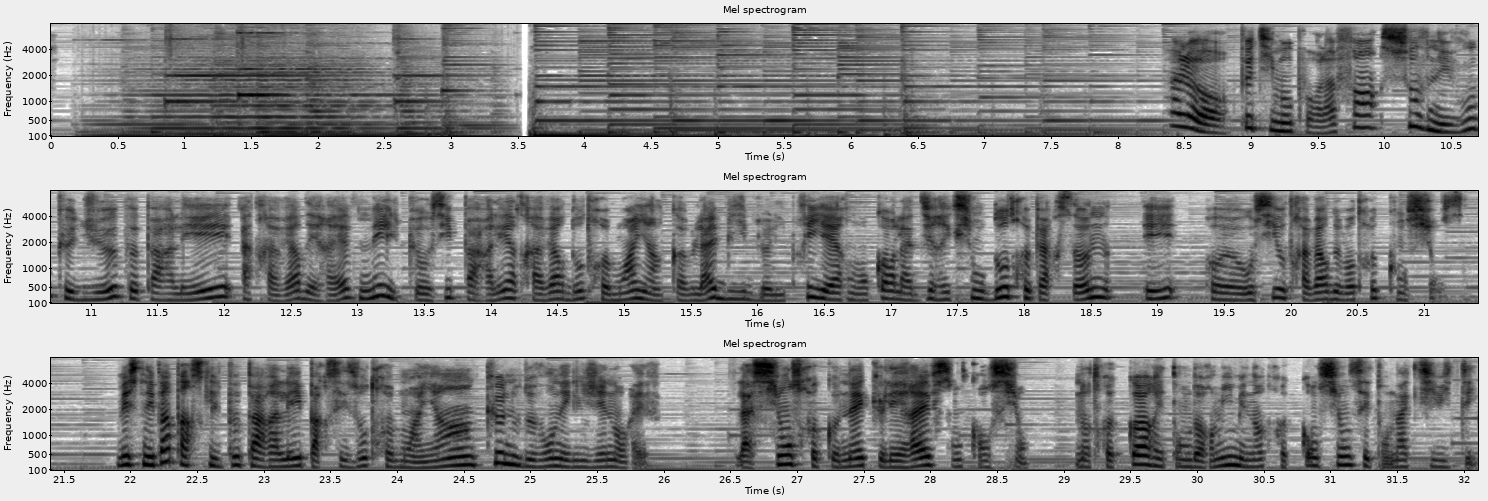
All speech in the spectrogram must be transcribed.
Alors, petit mot pour la fin, souvenez-vous que Dieu peut parler à travers des rêves, mais il peut aussi parler à travers d'autres moyens, comme la Bible, les prières ou encore la direction d'autres personnes et euh, aussi au travers de votre conscience. Mais ce n'est pas parce qu'il peut parler par ces autres moyens que nous devons négliger nos rêves. La science reconnaît que les rêves sont conscients. Notre corps est endormi, mais notre conscience est en activité.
